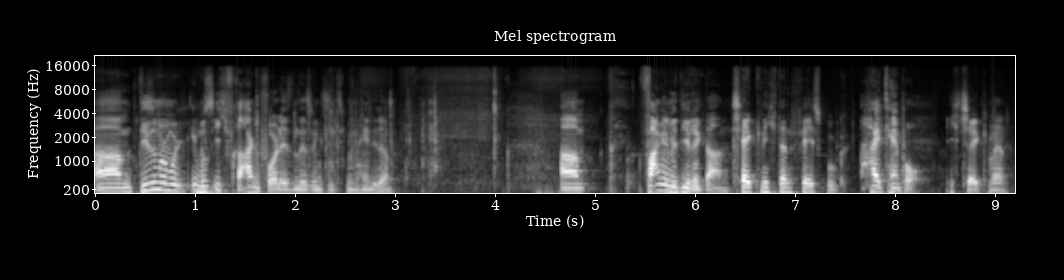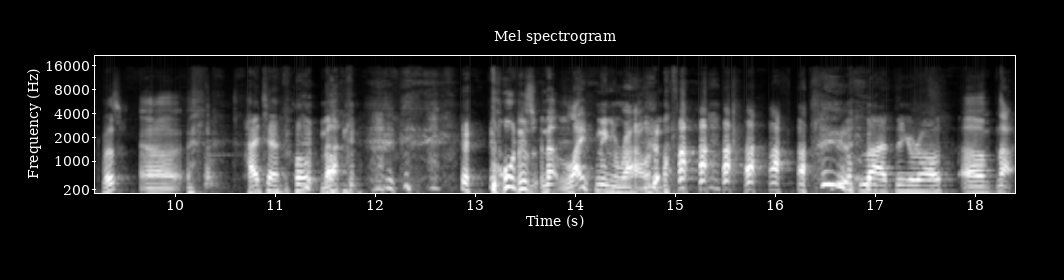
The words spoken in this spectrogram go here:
Ähm, diesmal mu- muss ich Fragen vorlesen, deswegen sitze ich mit dem Handy da. Ähm, fangen wir direkt an. Check nicht dein Facebook. High Tempo. Ich check, man. Was? Äh, High Tempo? Nein. Bonus, na, Lightning Round. Lightning Round. Ähm, na,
